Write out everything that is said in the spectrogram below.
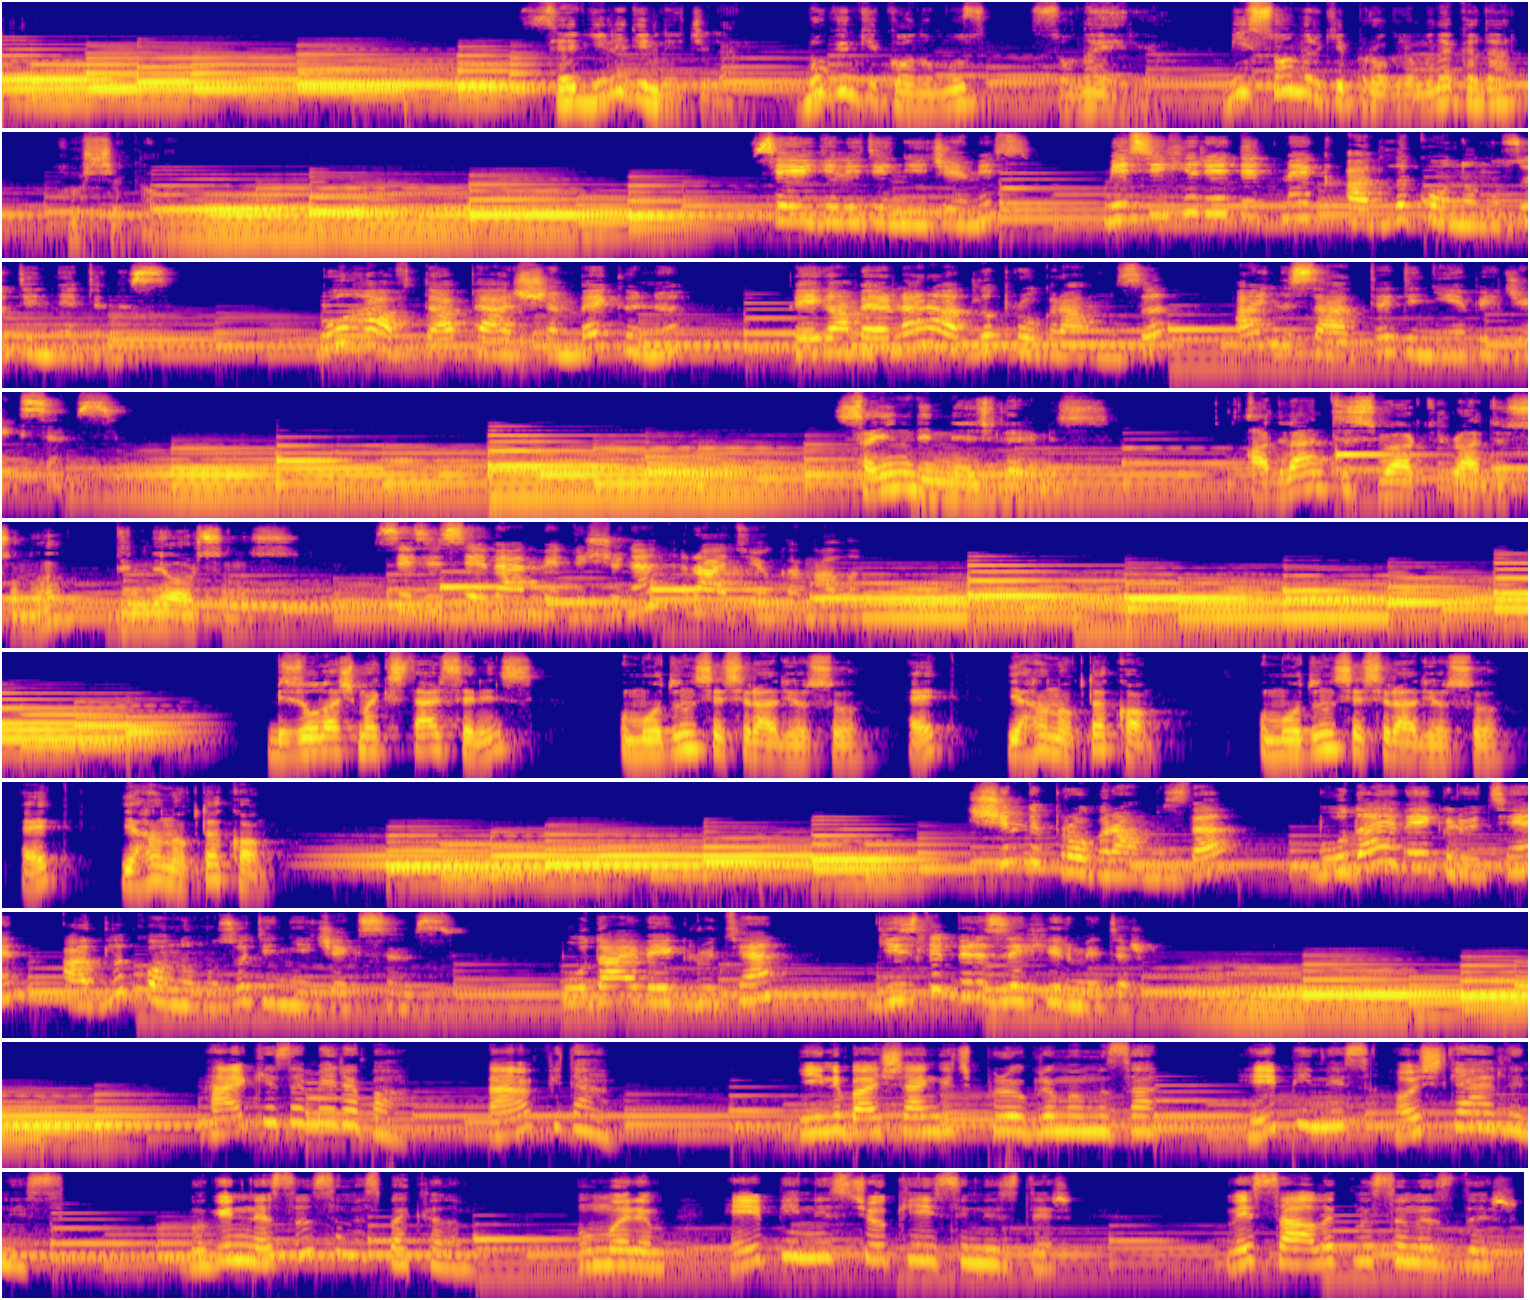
Sevgili dinleyiciler, bugünkü konumuz sona eriyor. Bir sonraki programına kadar hoşçakalın. Sevgili dinleyicimiz, Mesih'i Reddetmek adlı konumuzu dinlediniz. Bu hafta Perşembe günü Peygamberler adlı programımızı aynı saatte dinleyebileceksiniz. Sayın dinleyicilerimiz, Adventist World Radyosunu dinliyorsunuz. Sizi seven ve düşünen radyo kanalı. Bize ulaşmak isterseniz Umutun Sesi Radyosu et yaha.com Umutun Sesi Radyosu et yaha.com Şimdi programımızda Buğday ve Gluten adlı konumuzu dinleyeceksiniz. Buğday ve gluten gizli bir zehir midir? Herkese merhaba, ben Fidan. Yeni başlangıç programımıza hepiniz hoş geldiniz. Bugün nasılsınız bakalım? Umarım hepiniz çok iyisinizdir ve sağlıklısınızdır.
